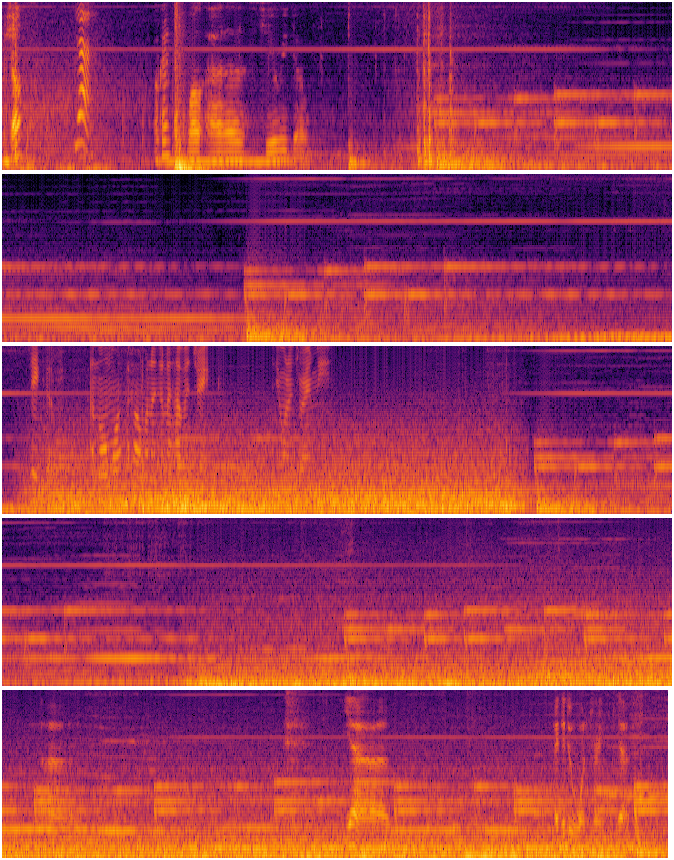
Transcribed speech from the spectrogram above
Michelle? Yeah. Okay, well, uh, here we go. Jacob, I'm almost home and I'm gonna have a drink. Do you wanna join me? Yeah, uh, I could do one drink, yeah.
